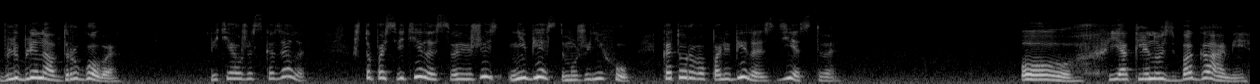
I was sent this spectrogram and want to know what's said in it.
влюблена в другого?» «Ведь я уже сказала, что посвятила свою жизнь небесному жениху, которого полюбила с детства». Ох, я клянусь богами,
